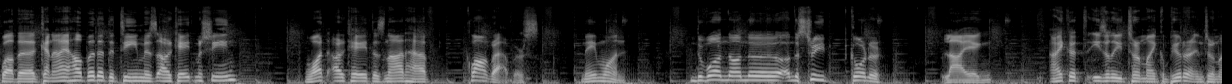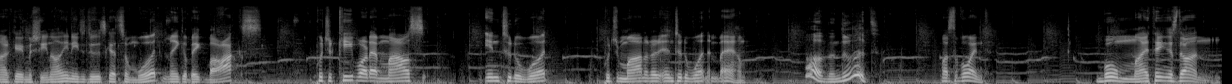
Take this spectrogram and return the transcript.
Well, the, can I help it that the team is arcade machine? What arcade does not have claw grabbers? Name one. The one on the on the street corner. Lying. I could easily turn my computer into an arcade machine. All you need to do is get some wood, make a big box, put your keyboard and mouse into the wood, put your monitor into the wood, and bam. Well, then do it. What's the point? Boom, my thing is done.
